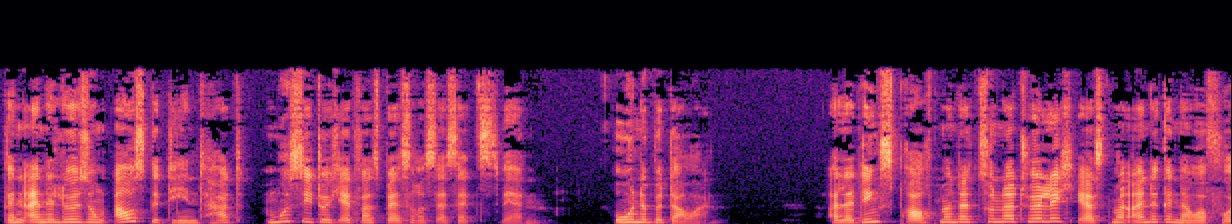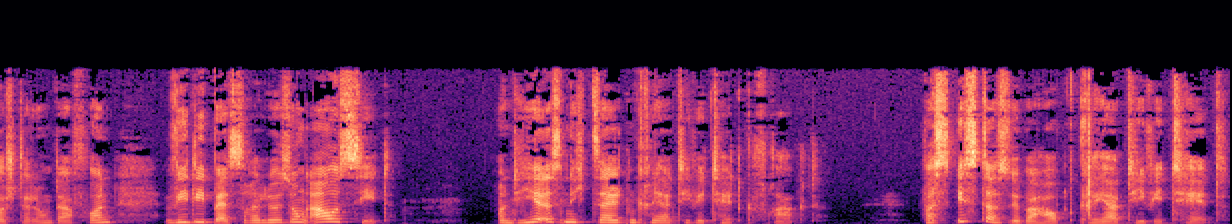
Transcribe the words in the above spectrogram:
Wenn eine Lösung ausgedient hat, muss sie durch etwas Besseres ersetzt werden. Ohne Bedauern. Allerdings braucht man dazu natürlich erstmal eine genaue Vorstellung davon, wie die bessere Lösung aussieht. Und hier ist nicht selten Kreativität gefragt. Was ist das überhaupt Kreativität?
